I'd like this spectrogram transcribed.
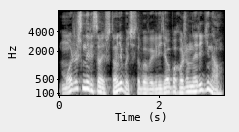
Можешь нарисовать что-нибудь, чтобы выглядело похожим на оригинал?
